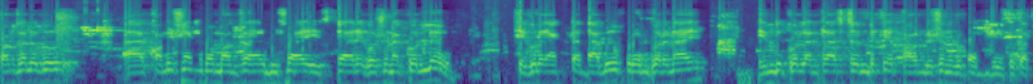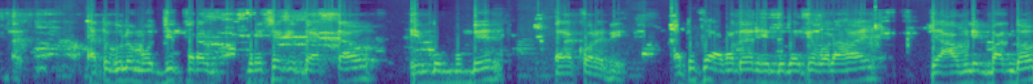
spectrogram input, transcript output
সংখ্যালঘু কমিশন এবং মন্ত্রণালয়ের বিষয়ে ইস্তাহারে ঘোষণা করলেও সেগুলোর একটা দাবিও পূরণ করে নাই। হিন্দু কল্যাণ ট্রাস্ট থেকে ফাউন্ডেশনে রূপান্তরিত করে নাই। এতগুলো মসজিদ তারা করেছে কিন্তু একটাও হিন্দু মন্দির তারা করেনি। অথচ আমাদের হিন্দুদেরকে বলা হয় যে আওয়ামী লীগ বান্ধব,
